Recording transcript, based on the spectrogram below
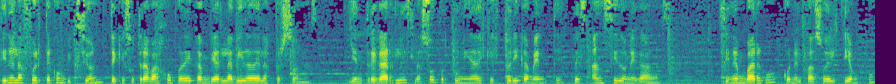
Tiene la fuerte convicción de que su trabajo puede cambiar la vida de las personas y entregarles las oportunidades que históricamente les han sido negadas. Sin embargo, con el paso del tiempo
